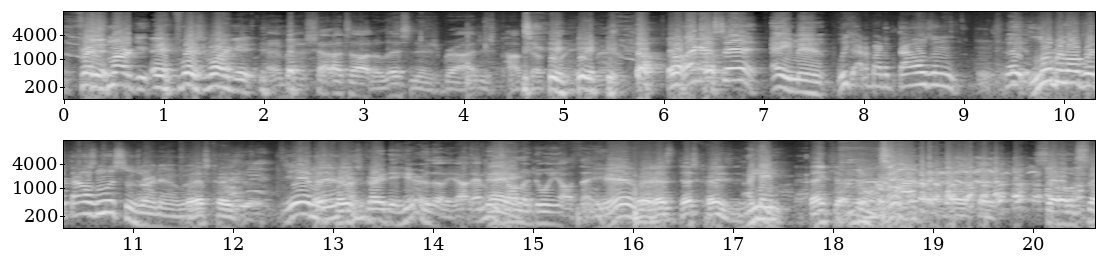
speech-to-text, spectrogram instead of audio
Fresh Market. And Fresh Market. Hey, man, shout out to all the listeners, bro. I just popped up on here, man. Like I said, hey man, we got about a thousand, a little bit over a thousand listeners right now, Bro, man. that's crazy. Yeah, man. crazy. That's great to hear, though, y'all. That means Hey. y'all are doing y'all thing. Yeah, Bro, man. that's that's crazy. I can't. Thank you. so so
